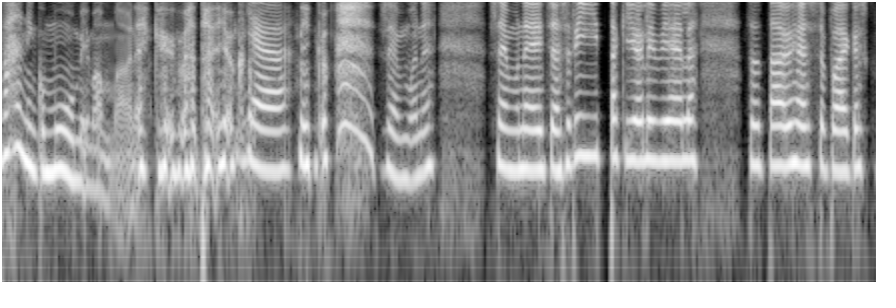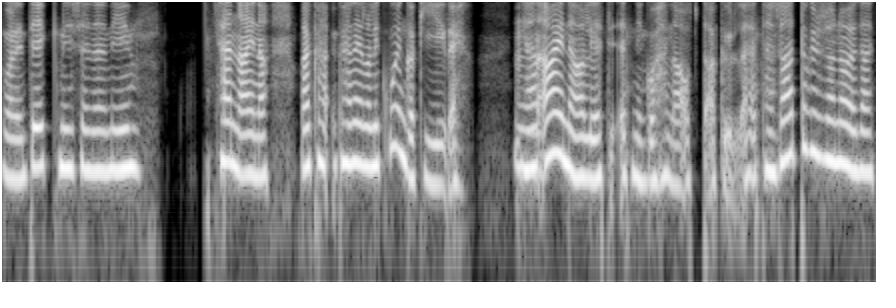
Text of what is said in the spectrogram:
vähän niin kuin muumimamma on ehkä hyvä tai joku yeah. niin kuin, semmoinen. semmoinen. Itse asiassa Riittakin oli vielä tota, yhdessä paikassa, kun mä olin teknisenä, niin hän aina, vaikka hänellä oli kuinka kiire, mm-hmm. niin hän mm-hmm. aina oli, että, että niin kuin hän auttaa kyllä. Että hän saattoi kyllä sanoa jotain,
